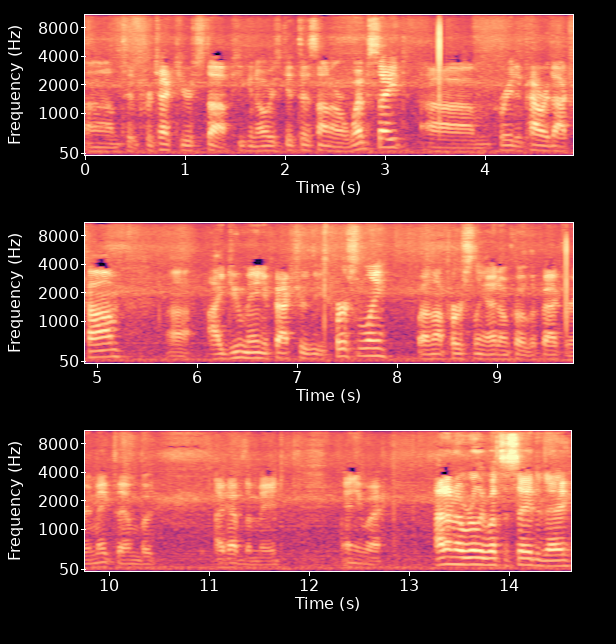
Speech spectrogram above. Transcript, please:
um, to protect your stuff. You can always get this on our website, um. Uh, I do manufacture these personally. Well, not personally. I don't go to the factory and make them, but I have them made. Anyway, I don't know really what to say today.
